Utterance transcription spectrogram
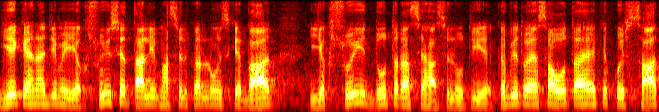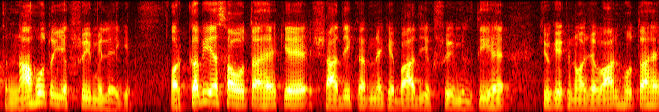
یہ کہنا جی میں یکسوئی سے تعلیم حاصل کر لوں، اس کے بعد یکسوئی دو طرح سے حاصل ہوتی ہے۔ کبھی تو ایسا ہوتا ہے کہ کوئی ساتھ نہ ہو تو یکسوئی ملے گی، اور کبھی ایسا ہوتا ہے کہ شادی کرنے کے بعد یکسوئی ملتی ہے کیونکہ ایک نوجوان ہوتا ہے،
